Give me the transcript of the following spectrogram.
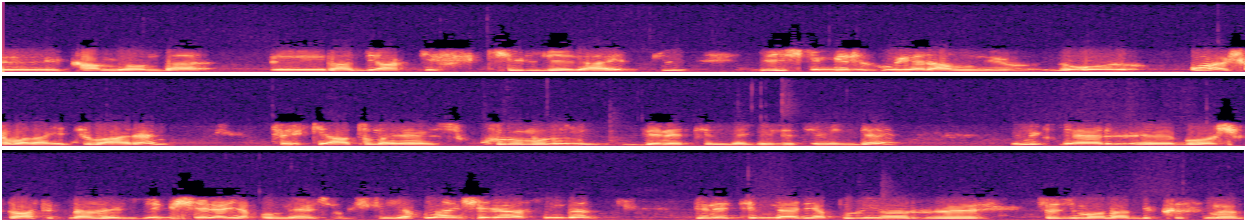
e, kamyonda e, radyoaktif kirliliğe dair ilişkin bir uyarı alınıyor. Ve o, o aşamadan itibaren Türkiye Atom Enerjisi Kurumu'nun denetim ve gözetiminde nükleer e, bulaşıklı atıklarla ilgili bir şeyler yapılmaya çalışıyor. Yapılan şeyler aslında denetimler yapılıyor. E, sözüm ona bir kısmı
